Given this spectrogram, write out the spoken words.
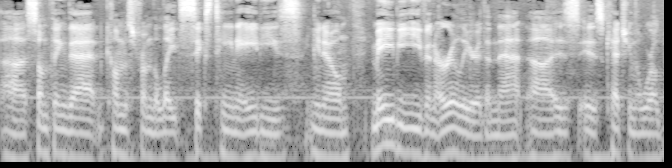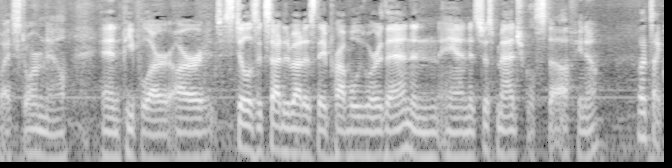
uh, something that comes from the late 1680s, you know, maybe even earlier than that, uh, is is catching the world by storm now, and people are are still as excited about it as they probably were then, and and it's just magical stuff, you know. Well, it's like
